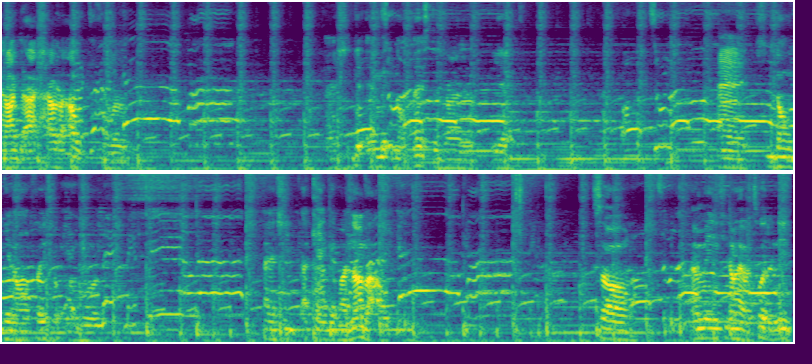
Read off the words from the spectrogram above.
and I got shouted out for her. Didn't make no Instagram yet, and she don't get on Facebook no more. And she, I can't get my number out. So, I mean, she don't have a Twitter neither,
